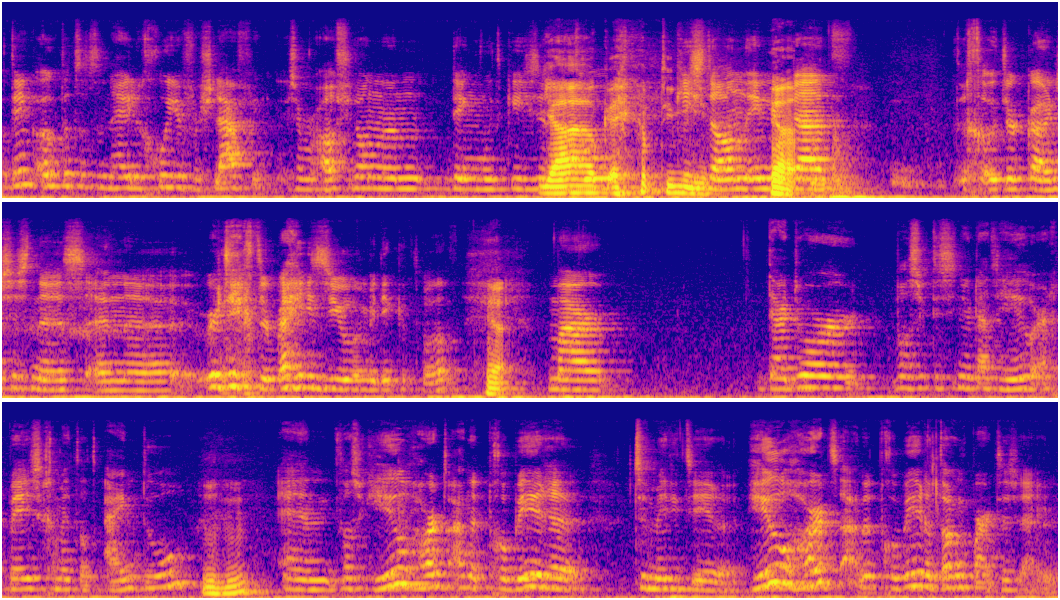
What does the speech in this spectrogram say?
ik denk ook dat het een hele goede verslaving is. Zeg maar, als je dan een ding moet kiezen, Ja, oké, doel, op die kies dan inderdaad groter consciousness en eh, weer dichter bij je ziel en weet ik het wat. Ja. Maar daardoor was ik dus inderdaad heel erg bezig met dat einddoel. Mhm. En was ik heel hard aan het proberen te mediteren. Heel hard aan het proberen dankbaar te zijn.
